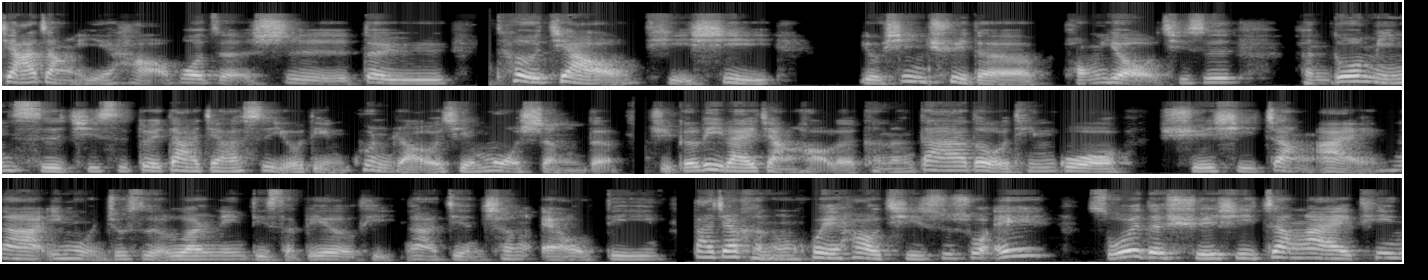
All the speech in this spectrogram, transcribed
家长也好，或者是对于特教体系。有兴趣的朋友，其实很多名词其实对大家是有点困扰而且陌生的。举个例来讲好了，可能大家都有听过学习障碍，那英文就是 learning disability，那简称 LD。大家可能会好奇是说，哎，所谓的学习障碍，听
